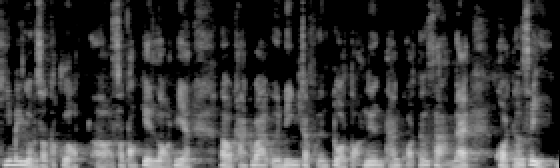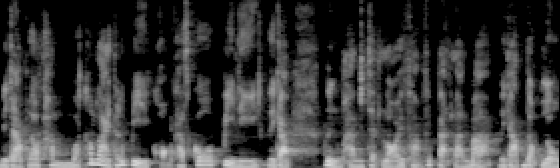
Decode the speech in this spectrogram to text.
ที่ไม่รวม stock loss เอ่อ stock gain loss เนี่ยเราคาดว่า e a r n i n g จะฟื้นตัวต่อเนื่องทั้ง quarter สามและquarter สี่นะครับเราทำ bottom line ทั้งปีของ Tasco ปีนี้นะครับ1,738 ล้านบาทนะครับ drop ลง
